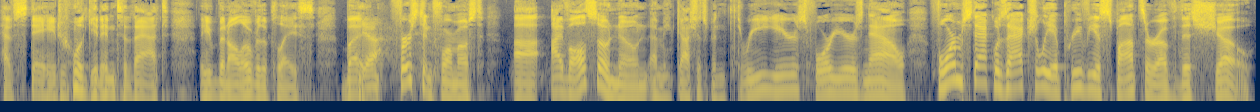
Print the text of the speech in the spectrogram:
have stayed. We'll get into that. You've been all over the place, but Yeah. first and foremost, uh, I've also known, I mean, gosh, it's been three years, four years now. FormStack was actually a previous sponsor of this show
